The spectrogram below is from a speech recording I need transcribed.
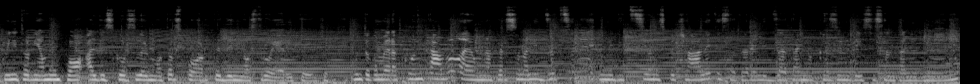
Quindi torniamo un po' al discorso del motorsport e del nostro heritage. Appunto come raccontavo è una personalizzazione, un'edizione speciale che è stata realizzata in occasione dei 60 anni di Mini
